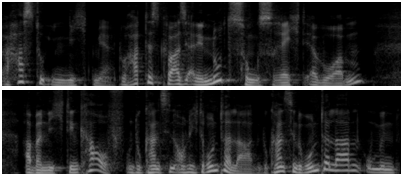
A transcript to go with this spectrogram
hast du ihn nicht mehr. Du hattest quasi ein Nutzungsrecht erworben aber nicht den Kauf. Und du kannst ihn auch nicht runterladen. Du kannst ihn runterladen, um ihn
